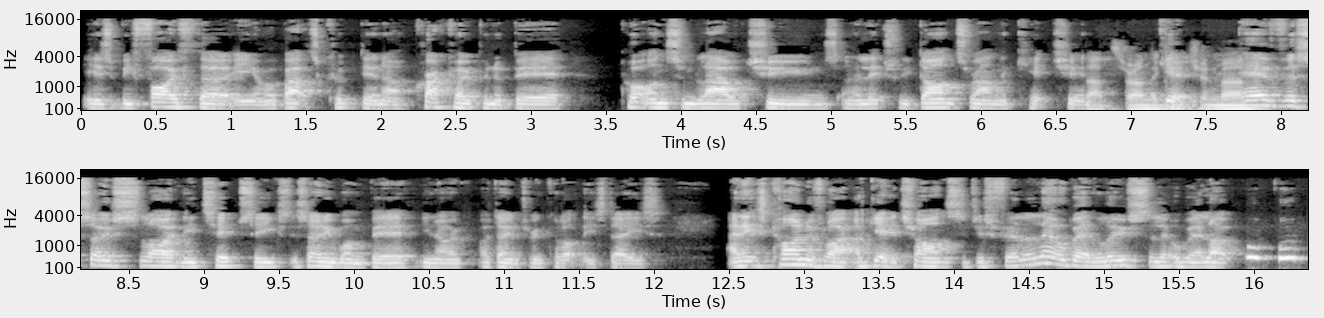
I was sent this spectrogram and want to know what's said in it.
is be 5.30 i'm about to cook dinner crack open a beer put on some loud tunes and i literally dance around the kitchen. Dance around the kitchen man. ever so slightly tipsy because it's only one beer you know i don't drink a lot these days. And it's kind of like i get a chance to just feel a little bit loose a little bit like whoop, whoop,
